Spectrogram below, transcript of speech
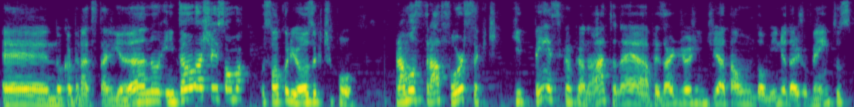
é, no campeonato italiano. Então eu achei só, uma, só curioso que, tipo, para mostrar a força que, que tem esse campeonato, né? Apesar de hoje em dia estar tá um domínio da Juventus,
